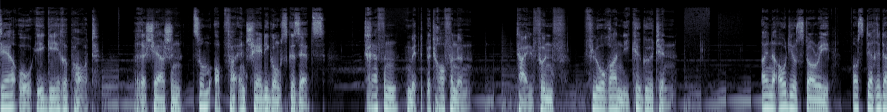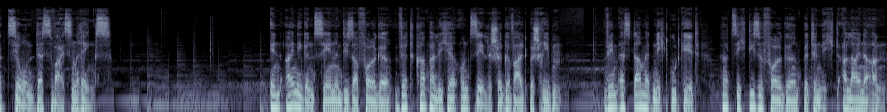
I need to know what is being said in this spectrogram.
Der OEG-Report. Recherchen zum Opferentschädigungsgesetz. Treffen mit Betroffenen. Teil 5. Flora Nike Göthin. Eine Audiostory aus der Redaktion des Weißen Rings. In einigen Szenen dieser Folge wird körperliche und seelische Gewalt beschrieben. Wem es damit nicht gut geht, hört sich diese Folge bitte nicht alleine an.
